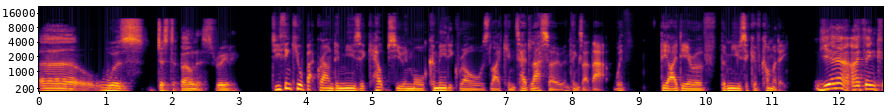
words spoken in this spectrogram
uh, was just a bonus really do you think your background in music helps you in more comedic roles, like in Ted Lasso and things like that, with the idea of the music of comedy? Yeah, I think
